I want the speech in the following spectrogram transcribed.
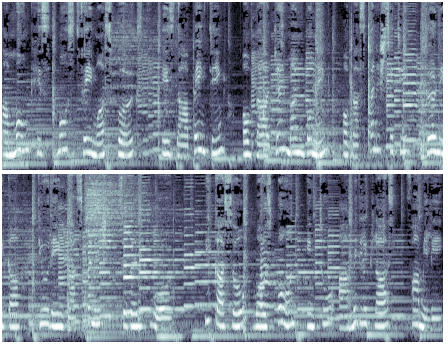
Among his most famous works is the painting of the German bombing of the Spanish city Guernica during the Spanish Civil War. Picasso was born into a middle-class family.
